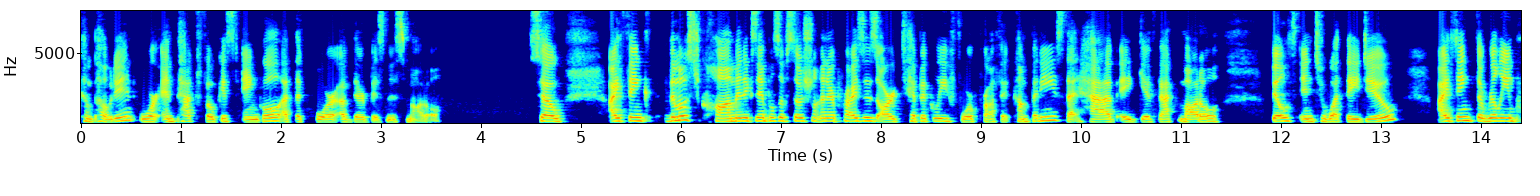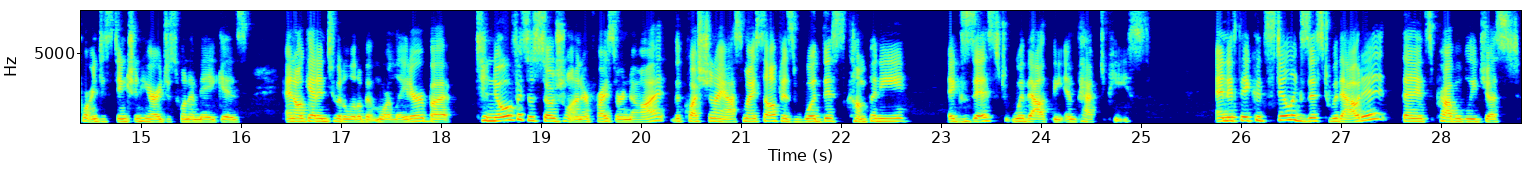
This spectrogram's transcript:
component or impact focused angle at the core of their business model. So, I think the most common examples of social enterprises are typically for profit companies that have a give back model built into what they do. I think the really important distinction here I just want to make is, and I'll get into it a little bit more later, but to know if it's a social enterprise or not, the question I ask myself is would this company exist without the impact piece? And if they could still exist without it, then it's probably just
